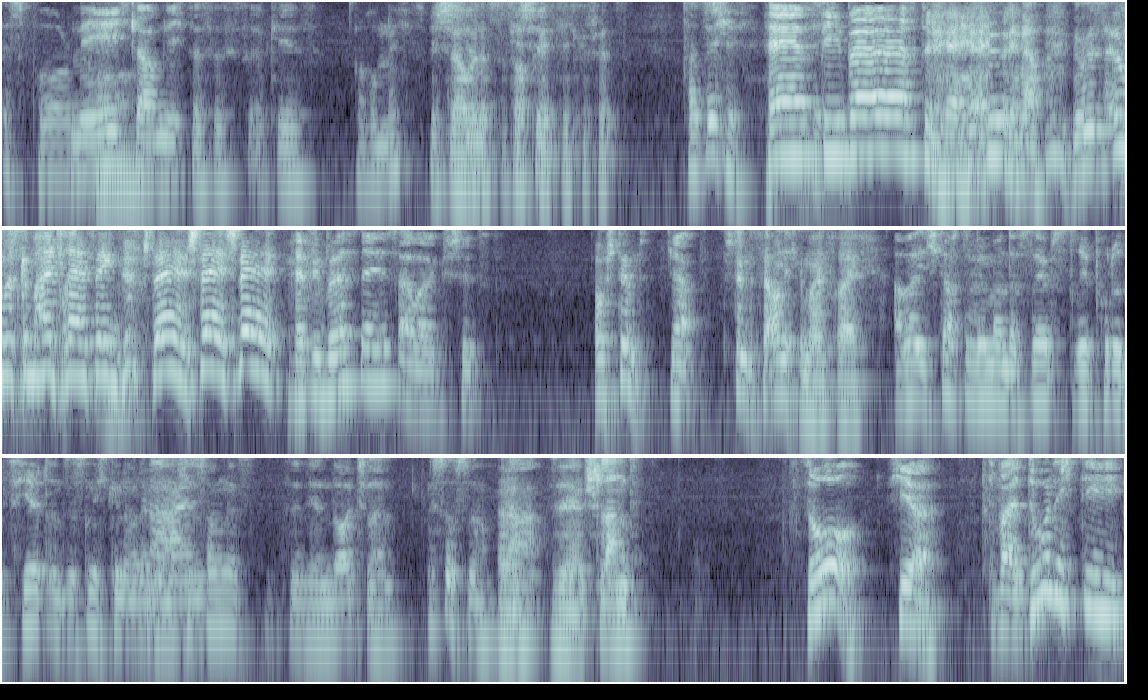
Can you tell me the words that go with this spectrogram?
is for Nee, ich porn. glaube nicht, dass es okay ist. Warum nicht? Ich glaube, das ist auch rechtlich geschützt. Tatsächlich. Happy Birthday! genau. Wir müssen irgendwas gemeinfrei singen. Schnell, schnell, schnell. Happy Birthday ist aber geschützt. Oh, stimmt. Ja. Stimmt, ist ja auch nicht gemeinfrei. Aber ich dachte, wenn man das selbst reproduziert und es nicht genau der Nein. gleiche Song ist. Sind wir in Deutschland. Ist das so? Ja. Ja. Wir sind in Schland. So, hier. Weil du nicht die,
